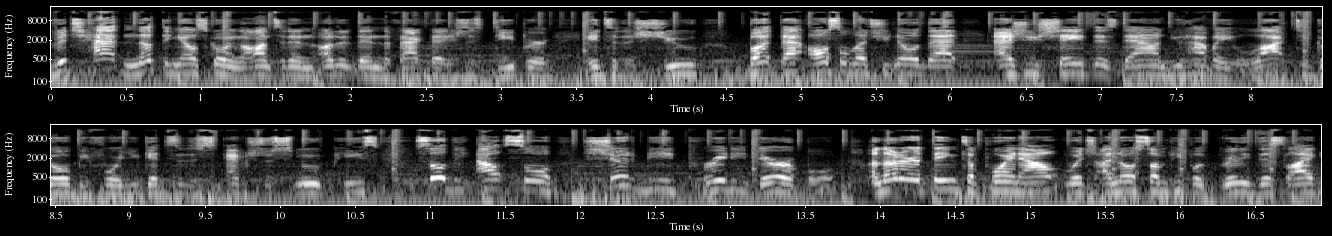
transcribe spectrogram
which have nothing else going on to them other than the fact that it's just deeper into the shoe. But that also lets you know that as you shave this down, you have a lot to go before you get to this extra smooth piece. So the outsole should be pretty durable. Another thing to point out, which I know some people really dislike,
